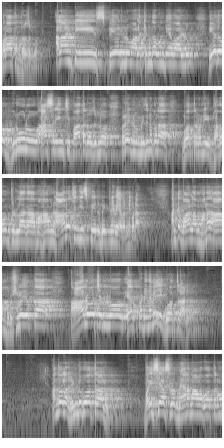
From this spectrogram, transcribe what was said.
పురాతన రోజుల్లో. అలాంటి పేర్లు వాళ్ళ కింద ఉండేవాళ్ళు ఏదో గురువులు ఆశ్రయించి పాత రోజుల్లో ఒరే నువ్వు మిథునకుల అని భగవంతుడిలాగా మహాముని ఆలోచన చేసి పేర్లు పెట్టినవి అవన్నీ కూడా. అంటే వాళ్ళ మన ఆ మృషుల యొక్క ఆలోచనలో ఏర్పడినవే ఈ గోత్రాలు. అందువల్ల రెండు గోత్రాలు వైశ్యాసలో మేనమామ గోత్రం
